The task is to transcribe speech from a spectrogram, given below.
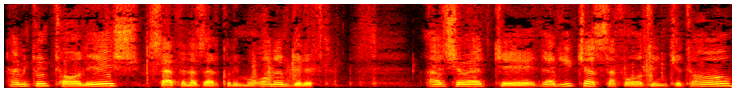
همینطور تالش صرف نظر کنیم. مقانم گرفتم هر شود که در یکی از صفحات این کتاب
